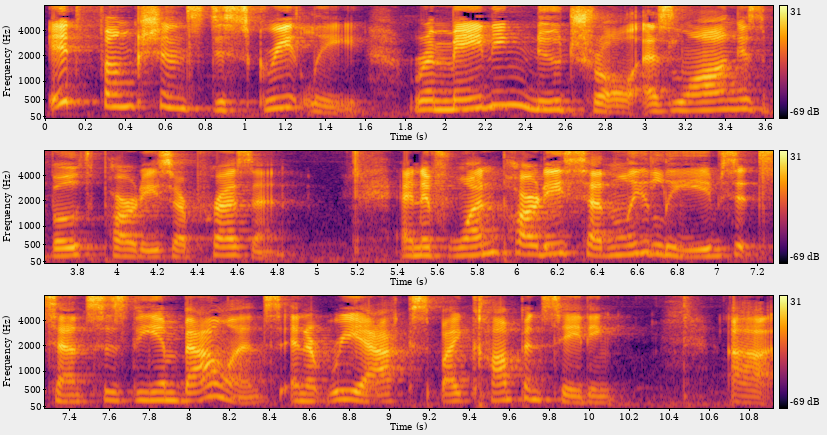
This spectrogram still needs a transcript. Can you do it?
It functions discreetly, remaining neutral as long as both parties are present. And if one party suddenly leaves, it senses the imbalance and it reacts by compensating uh,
